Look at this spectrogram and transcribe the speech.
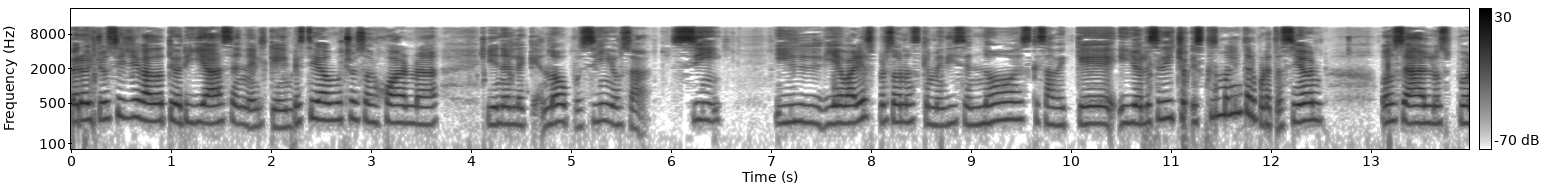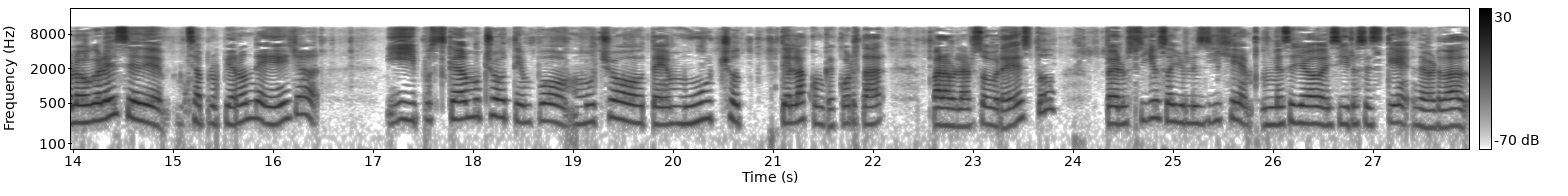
pero yo sí he llegado a teorías en el que he investigado mucho Sor Juana y en el de que, no, pues sí, o sea, sí. Y, y hay varias personas que me dicen, no, es que sabe qué. Y yo les he dicho, es que es mala interpretación. O sea, los progres se, se apropiaron de ella. Y pues queda mucho tiempo, mucho, te, mucho tela con que cortar para hablar sobre esto. Pero sí, o sea, yo les dije, les he llegado a decir, o sea, es que de verdad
